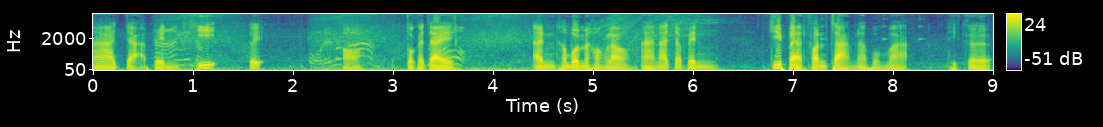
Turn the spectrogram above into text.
น่าจะเป็นคิเอ้ย อ๋อ ตกใจ อันข้างบนเป็นของเรา อ่า น่าจะเป็นคิแปดฟอนต์มนะผมว่า ทิกเกอร์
